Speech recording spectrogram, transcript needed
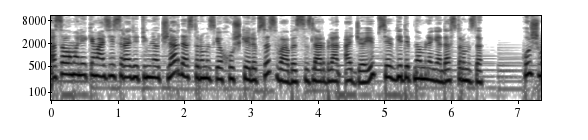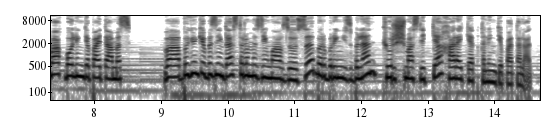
Assalomu alaykum aziz radio tinglovchilar. Dasturimizga xush kelibsiz va biz sizlar bilan ajoyib sevgi deb nomlangan dasturimizda xushvaqt bo'ling deb aytamiz. Va bugungi bizning dasturimizning mavzusi bir biringiz bilan ko'rishmaslikka harakat qiling deb ataladi.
